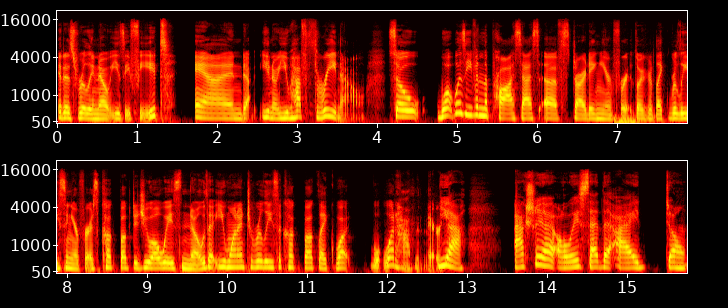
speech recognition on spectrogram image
it is really no easy feat. And you know, you have three now. So, what was even the process of starting your first, like, like releasing your first cookbook? Did you always know that you wanted to release a cookbook? Like, what what happened there? Yeah. Actually, I always said that I don't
